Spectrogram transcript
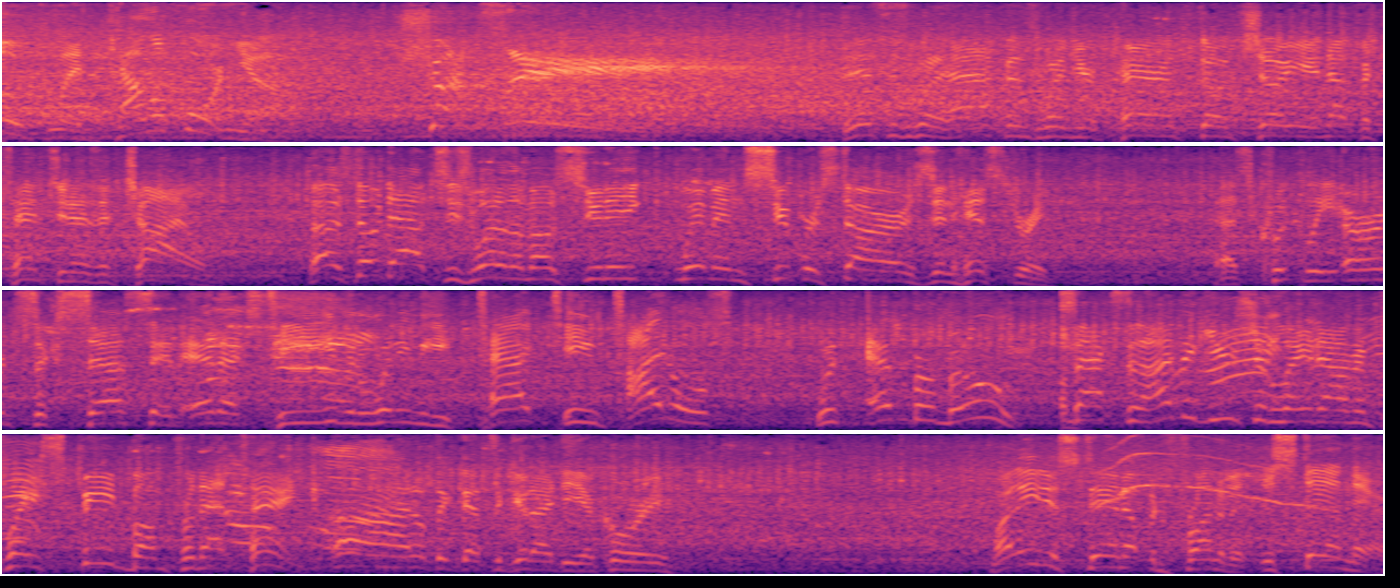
Oakland, California, Shotzi! This is what happens when your parents don't show you enough attention as a child. There's no doubt she's one of the most unique women superstars in history. Has quickly earned success in NXT, even winning the tag team titles with Ember Moon. Saxton, I think you should lay down and play speed bump for that tank. Uh, I don't think that's a good idea, Corey. Why don't you just stand up in front of it? Just stand there.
